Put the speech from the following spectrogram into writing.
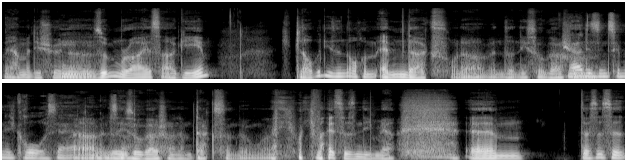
Wir haben ja die schöne mhm. Symrise AG. Ich glaube, die sind auch im MDAX oder wenn sie nicht sogar schon. Ja, die sind ziemlich groß, ja. Ja, wenn sie nicht sogar schon im DAX sind irgendwo. Ich, ich weiß es nicht mehr. Ähm, das ist, äh,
